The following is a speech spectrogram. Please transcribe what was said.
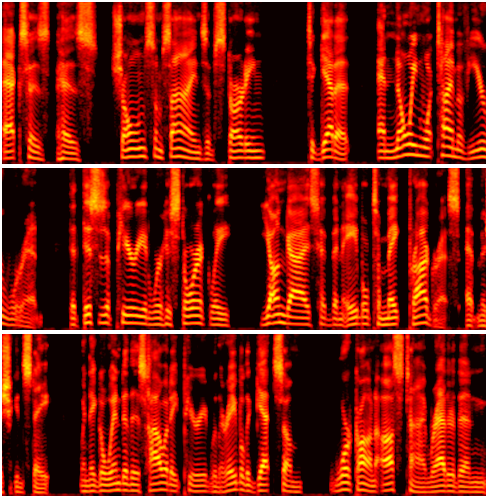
X has has shown some signs of starting to get it and knowing what time of year we're in, that this is a period where historically young guys have been able to make progress at Michigan State when they go into this holiday period where they're able to get some work on us time rather than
